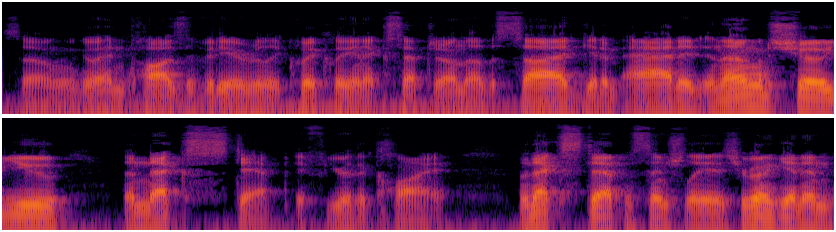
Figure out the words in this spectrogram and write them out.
So I'm going to go ahead and pause the video really quickly and accept it on the other side, get them added, and then I'm going to show you the next step if you're the client. The next step essentially is you're going to get an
